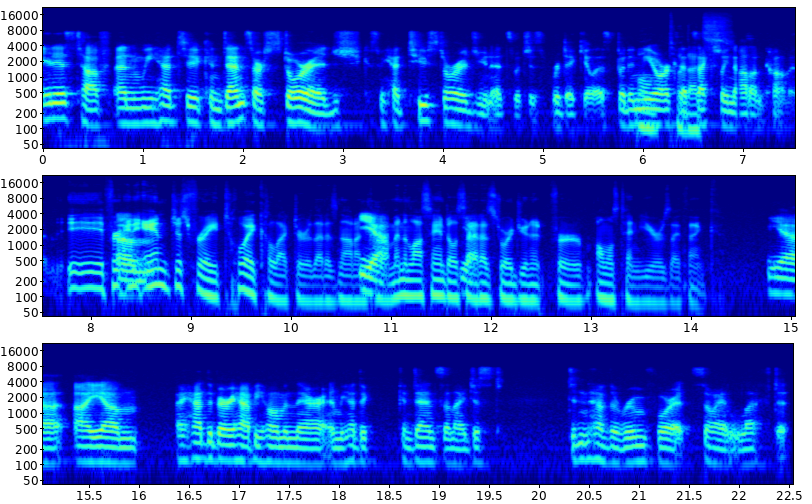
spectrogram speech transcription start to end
It is tough, and we had to condense our storage because we had two storage units, which is ridiculous. But in Well, New York, so that's, that's- actually not uncommon. For Um, and, and just for a toy collector, that is not uncommon. Yeah. In Los Angeles, Yeah. that has storage unit for almost ten years, I think. Yeah, I um I had the Berry Happy Home in there, and we had to condense, and I just didn't have the room for it, so I left it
